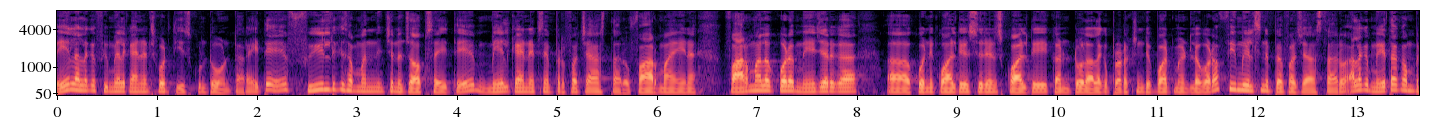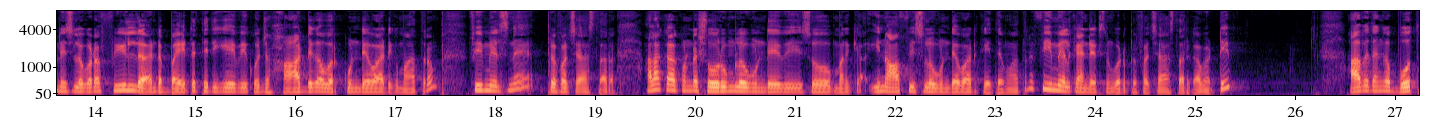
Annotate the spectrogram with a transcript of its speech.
మేల్ అలాగే ఫీమేల్ క్యాండిడేట్స్ కూడా తీసుకుంటూ ఉంటారు. అయితే ఫీల్డ్కి సంబంధించిన జాబ్స్ అయితే మేల్ క్యాండిడేట్స్ని ప్రిఫర్ చేస్తారు. ఫార్మా అయినా ఫార్మాలో కూడా మేజర్గా కొన్ని క్వాలిటీ అసూరెన్స్ క్వాలిటీ కంట్రోల్ అలాగే ప్రొడక్షన్ డిపార్ట్మెంట్లో కూడా ఫీమేల్స్ని ప్రిఫర్ చేస్తారు. అలాగే మిగతా కంపెనీస్లో కూడా ఫీల్డ్ అంటే బయట తిరిగేవి కొంచెం హార్డ్గా వర్క్ ఉండే వాటికి మాత్రం ఫీమేల్స్నే ప్రిఫర్ చేస్తారు. అలా కాకుండా షోరూంలో ఉండేవి సో మనకి ఇన్ ఆఫీస్లో ఉండే వాటికైతే మాత్రం ఫీమేల్ క్యాండిడేట్స్ని కూడా ప్రిఫర్ చేస్తారు కాబట్టి ఆ విధంగా బోత్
